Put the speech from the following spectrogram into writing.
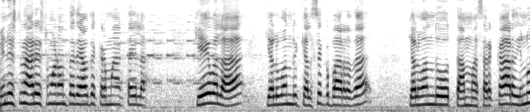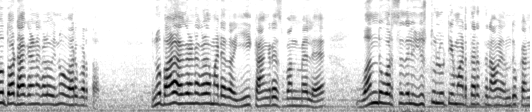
ಮಿನಿಸ್ಟ್ರನ್ನ ಅರೆಸ್ಟ್ ಮಾಡುವಂಥದ್ದು ಯಾವುದೇ ಕ್ರಮ ಆಗ್ತಾಯಿಲ್ಲ ಕೇವಲ ಕೆಲವೊಂದು ಕೆಲಸಕ್ಕೆ ಬಾರದ, ಕೆಲವೊಂದು ತಮ್ಮ ಸರ್ಕಾರದ ಇನ್ನೂ ದೊಡ್ಡ ಹಗರಣಗಳು ಇನ್ನೂ ಹೊರಗೆ ಬರ್ತಾವೆ. ಇನ್ನೂ ಭಾಳ ಹಗರಣಗಳು ಮಾಡ್ಯಾರ ಈ ಕಾಂಗ್ರೆಸ್ ಬಂದ ಮೇಲೆ ಒಂದು ವರ್ಷದಲ್ಲಿ ಇಷ್ಟು ಲೂಟಿ ಮಾಡ್ತಾರಂತ ನಾವು ಎಂದೂ ಕನ,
